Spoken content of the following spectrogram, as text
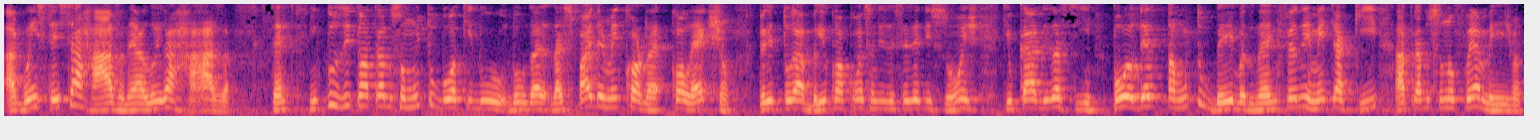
a, Gwen Stacy arrasa, né? A loira arrasa, certo? Inclusive tem uma tradução muito boa aqui do, do da, da Spider-Man Collection, pela editora Abril, com uma coleção de 16 edições, que o cara diz assim, pô, eu devo estar tá muito bêbado, né? Infelizmente aqui a tradução não foi a mesma.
